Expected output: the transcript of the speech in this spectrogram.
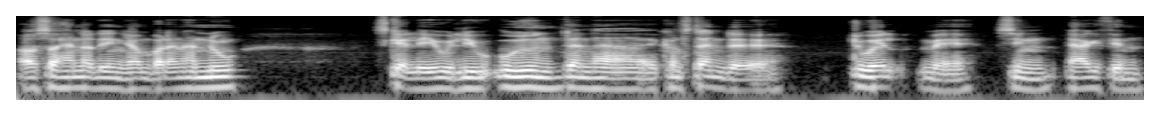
Og så handler det egentlig om, hvordan han nu skal leve et liv uden den her øh, konstante duel med sin ærkefjende.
